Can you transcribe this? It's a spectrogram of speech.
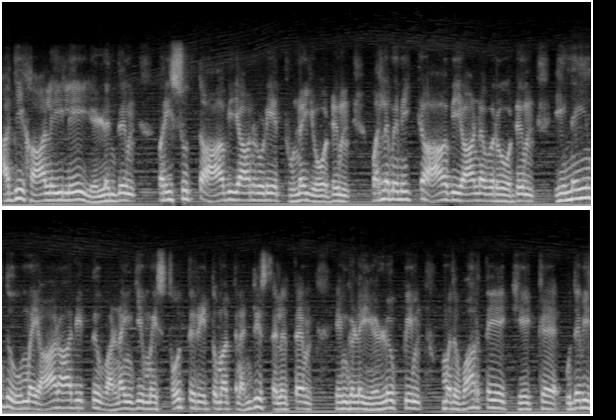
அதிகாலையிலே எழுந்து பரிசுத்த ஆவியானவருடைய துணையோடு வல்லமைமிக்க ஆவியானவரோடு இணைந்து உம்மை ஆராதித்து வணங்கி உம்மை ஸ்தோத்தரித்து உமக்கு நன்றி செலுத்த எங்களை எழுப்பி உமது வார்த்தையை கேட்க உதவி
